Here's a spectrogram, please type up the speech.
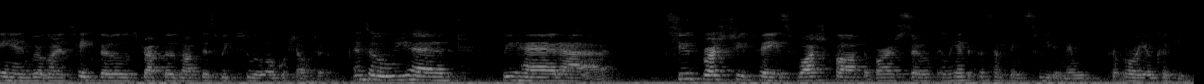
and we're going to take those, drop those off this week to a local shelter. And so we had We had uh, toothbrush, toothpaste, washcloth, a bar of soap, and we had to put something sweet in there. We put Oreo cookies.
